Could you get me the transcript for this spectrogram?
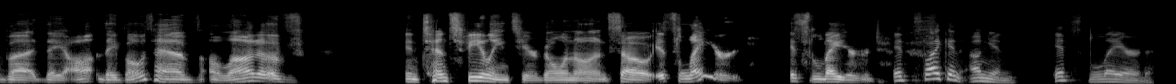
but they all they both have a lot of intense feelings here going on. So it's layered. It's layered. It's like an onion. It's layered.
